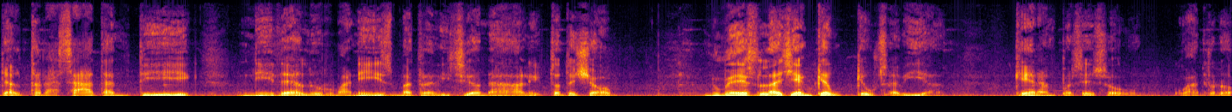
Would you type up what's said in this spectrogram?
del traçat antic, ni de l'urbanisme tradicional, i tot això. Només la gent que, que ho sabia, que eren, pues eso, quatre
